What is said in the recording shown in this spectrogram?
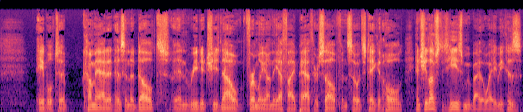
able to come at it as an adult and read it. She's now firmly on the FI path herself, and so it's taken hold. And she loves to tease me, by the way, because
